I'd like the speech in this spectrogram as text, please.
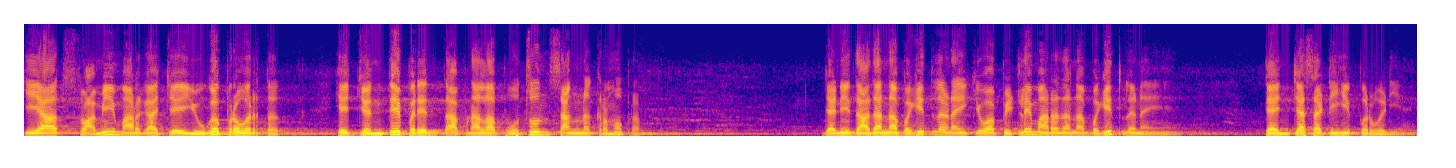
की या स्वामी मार्गाचे युगप्रवर्तक हे जनतेपर्यंत आपणाला पोचून सांगणं क्रमप्राप्त ज्यांनी दादांना बघितलं नाही किंवा पिठले महाराजांना बघितलं नाही त्यांच्यासाठी ही पर्वणी आहे.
